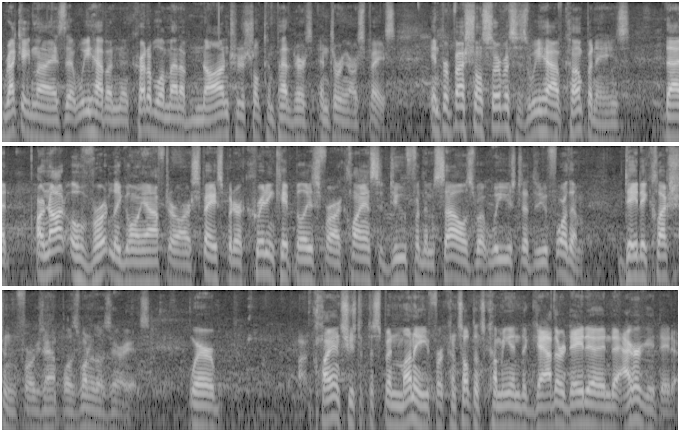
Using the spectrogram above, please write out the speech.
recognize that we have an incredible amount of non-traditional competitors entering our space. In professional services, we have companies that are not overtly going after our space, but are creating capabilities for our clients to do for themselves what we used to, to do for them. Data collection, for example, is one of those areas, where clients used to, to spend money for consultants coming in to gather data and to aggregate data.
